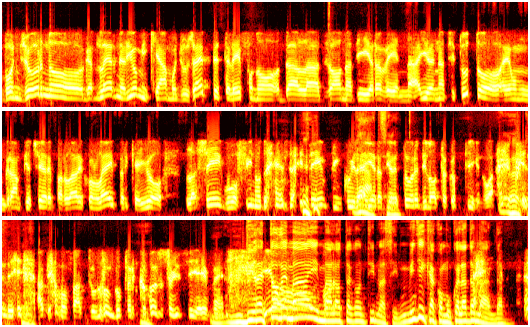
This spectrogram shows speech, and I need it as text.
buongiorno Gadlerner, io mi chiamo Giuseppe, telefono dalla zona di Ravenna. Io innanzitutto è un gran piacere parlare con lei perché io la seguo fino dai, dai tempi in cui lei era direttore di lotta continua, eh. quindi abbiamo fatto un lungo percorso insieme. Direttore io... mai, ma lotta continua sì. Mi dica comunque la domanda.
